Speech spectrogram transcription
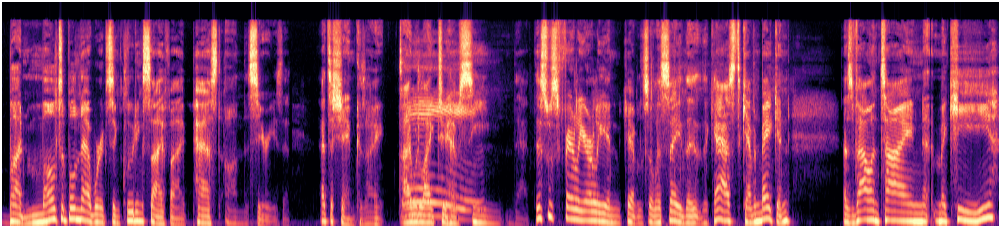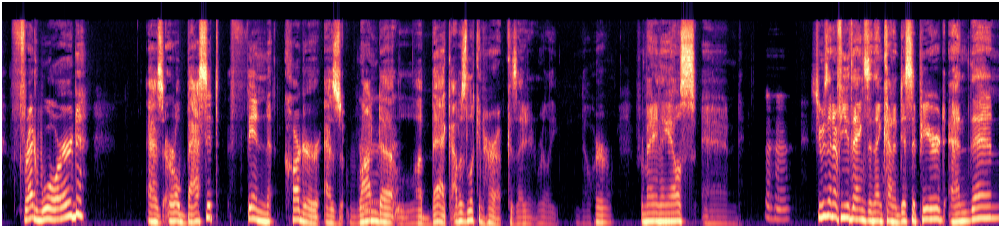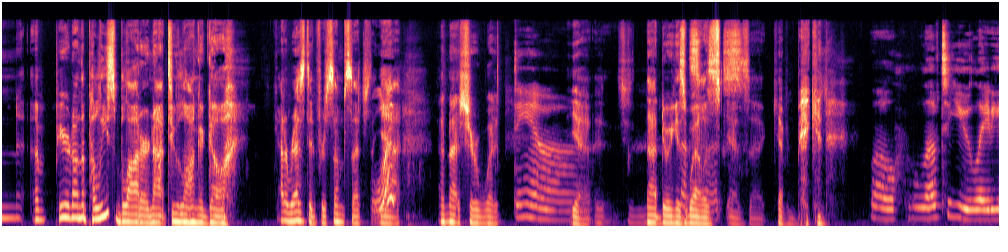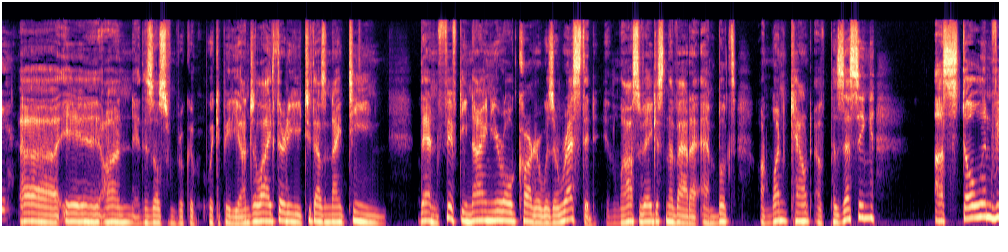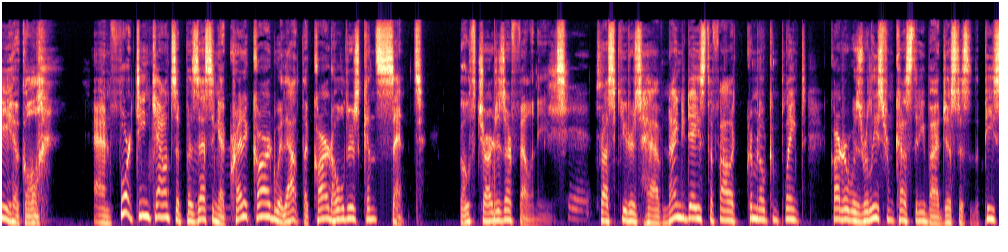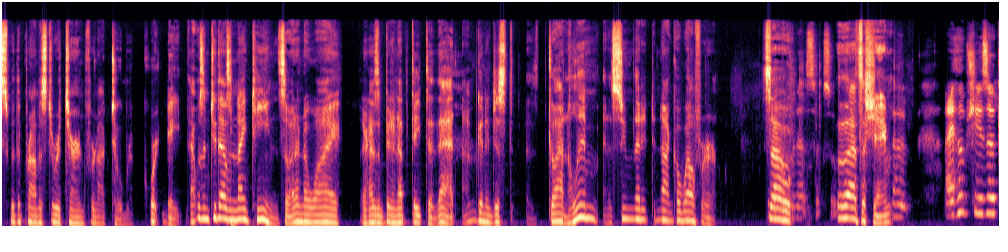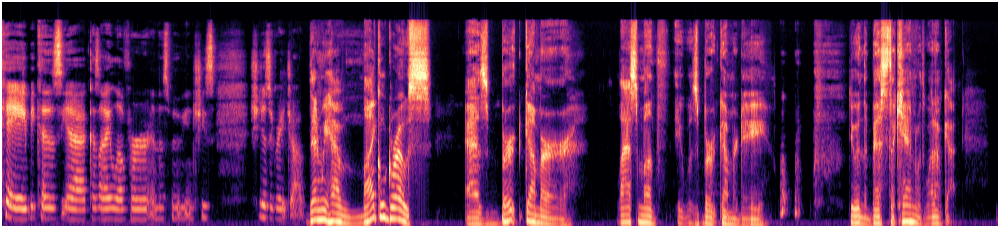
But multiple networks, including sci fi, passed on the series. That, that's a shame because I, I would like to have seen that this was fairly early in Kevin. So let's say the the cast: Kevin Bacon as Valentine McKee, Fred Ward as Earl Bassett, Finn Carter as Rhonda LeBeck. I was looking her up because I didn't really know her from anything else, and Mm-hmm. She was in a few things and then kind of disappeared, and then appeared on the police blotter not too long ago. Got arrested for some such. thing. What? Yeah, I'm not sure what. It, Damn. yeah, she's not doing as That well as sucks. as uh, Kevin Bacon. Well, love to you, lady. Uh, in, on this is also from Wikipedia. On July 30, 2019, then 59 year old Carter was arrested in Las Vegas, Nevada, and booked on one count of possessing a stolen vehicle and 14 counts of possessing a credit card without the cardholder's consent. Both charges are felonies. Shit. Prosecutors have 90 days to file a criminal complaint. Carter was released from custody by a justice of the peace with a promise to return for an October court date. That was in 2019, so I don't know why there hasn't been an update to that. I'm going to just go out on a limb and assume that it did not go well for her. So Oh, that sucks so that's a shame. I hope, I hope she's okay because yeah, because I love her in this movie and she's she does a great job. Then we have Michael Gross as Burt Gummer. Last month it was Burt Gummer Day. Doing the best I can with what I've got.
